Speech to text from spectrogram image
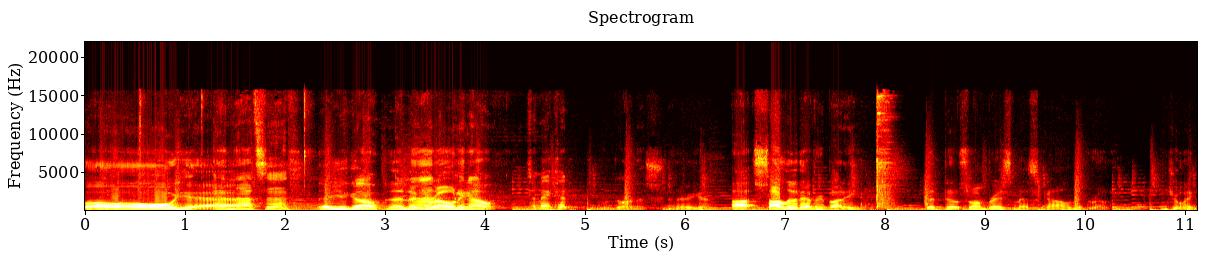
Oh yeah. and that's it. There you go. The And then, Negroni. you know, to make it garnish. there you go. Uh, salute, everybody. The Dos Hombres Mezcal Negroni. Enjoy.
